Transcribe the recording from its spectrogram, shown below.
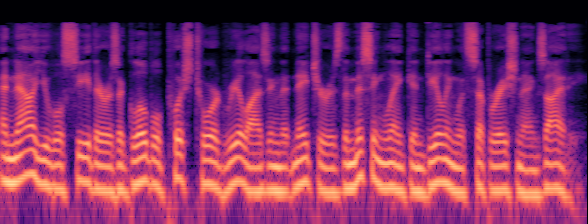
And now you will see there is a global push toward realizing that nature is the missing link in dealing with separation anxiety.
